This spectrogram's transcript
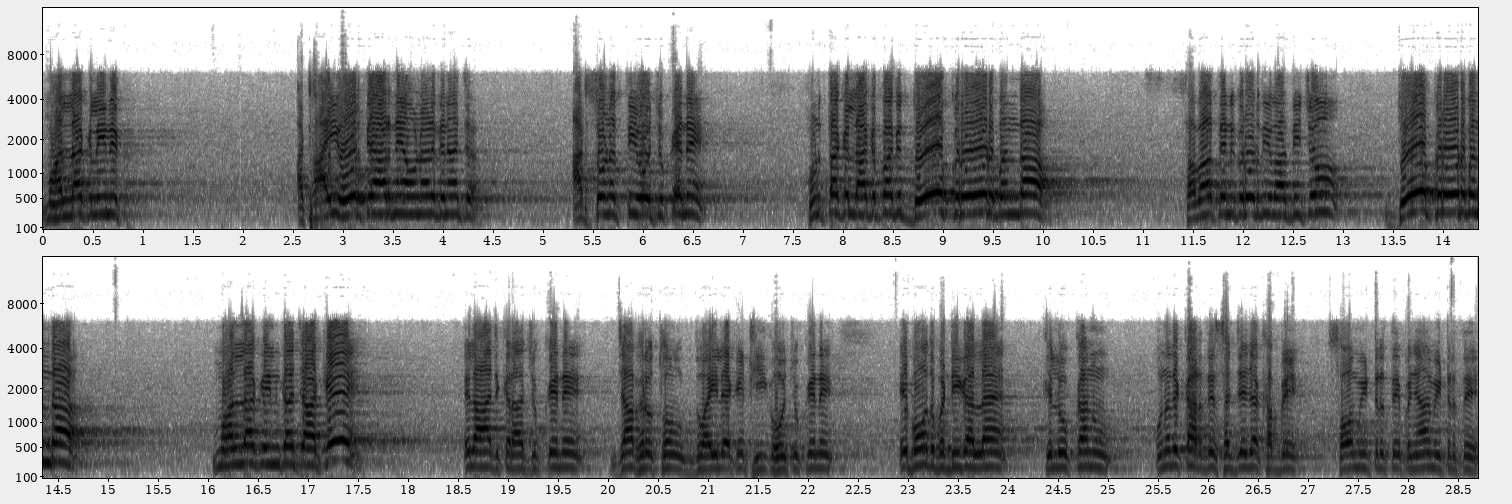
ਮੁਹੱਲਾ ਕਲੀਨਿਕ। 28 ਹੋਰ ਤਿਆਰ ਨੇ ਆਉਣ ਵਾਲੇ ਦਿਨਾਂ 'ਚ। 829 ਹੋ ਚੁੱਕੇ ਨੇ। ਹੁਣ ਤੱਕ ਲਗਭਗ 2 ਕਰੋੜ ਬੰਦਾ, ਸਵਾ ਤਿੰਨ ਕਰੋੜ ਦੀ ਆਬਾਦੀ ਚੋਂ 2 ਕਰੋੜ ਬੰਦਾ ਮੁਹੱਲਾ ਕਲੀਨਿਕਾਂ 'ਚ ਆ ਕੇ ਇਲਾਜ ਕਰਾ ਚੁੱਕੇ ਨੇ ਜਾਂ ਫਿਰ ਉੱਥੋਂ ਦਵਾਈ ਲੈ ਕੇ ਠੀਕ ਹੋ ਚੁੱਕੇ ਨੇ। ਇਹ ਬਹੁਤ ਵੱਡੀ ਗੱਲ ਹੈ ਕਿ ਲੋਕਾਂ ਨੂੰ ਉਹਨਾਂ ਦੇ ਘਰ ਦੇ ਸੱਜੇ ਜਾਂ ਖੱਬੇ 100 ਮੀਟਰ ਤੇ 50 ਮੀਟਰ ਤੇ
